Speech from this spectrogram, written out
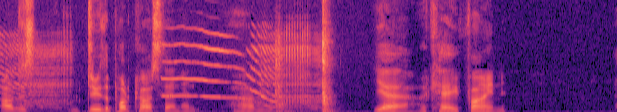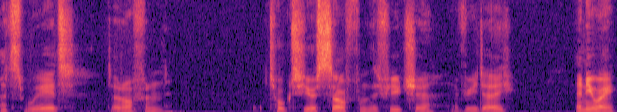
I'll just do the podcast then, and um, yeah, okay, fine. That's weird. Don't often talk to yourself from the future every day. Anyway,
